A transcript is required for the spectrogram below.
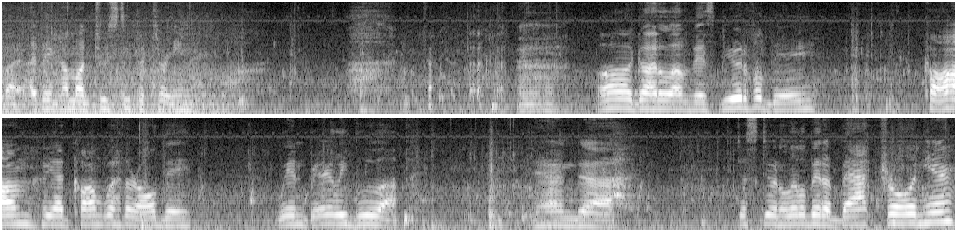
but I think I'm on too steep a terrain. oh, gotta love this beautiful day. Calm. We had calm weather all day. Wind barely blew up. And uh, just doing a little bit of back trolling here.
